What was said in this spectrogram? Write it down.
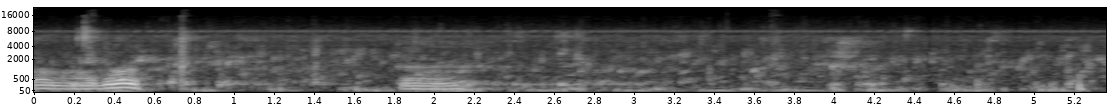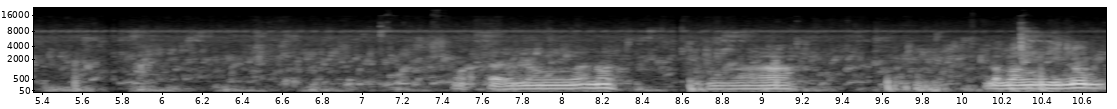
Ito mga idol. Uh, tayo ng ano, mga lamang ilog.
